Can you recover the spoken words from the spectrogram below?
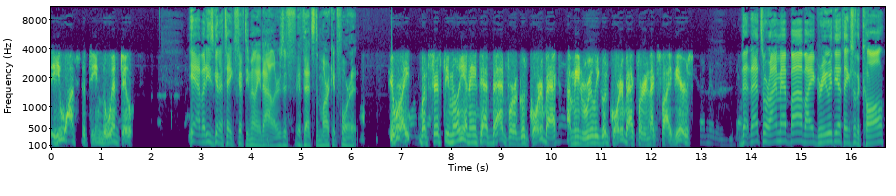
he wants the team to win too. yeah, but he's going to take fifty million dollars if if that's the market for it. You're right, but fifty million ain't that bad for a good quarterback. I mean, really good quarterback for the next five years. That that's where I'm at, Bob. I agree with you. Thanks for the call.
